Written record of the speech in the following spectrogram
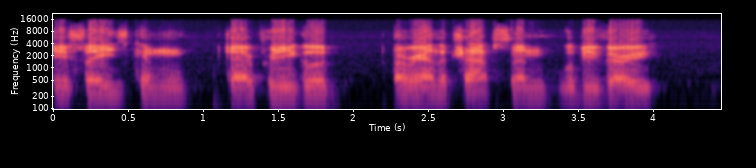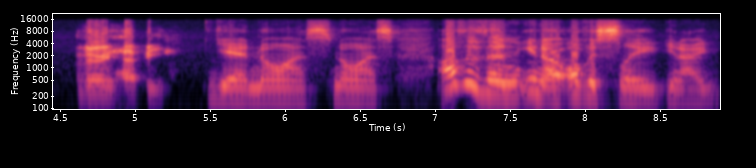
if these can go pretty good around the traps, then we'll be very, very happy. Yeah, nice, nice. Other than, you know, obviously, you know,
